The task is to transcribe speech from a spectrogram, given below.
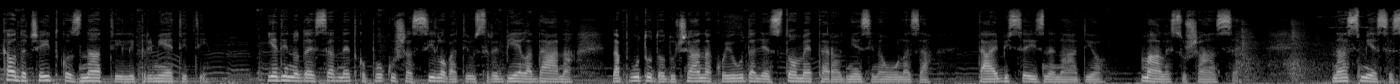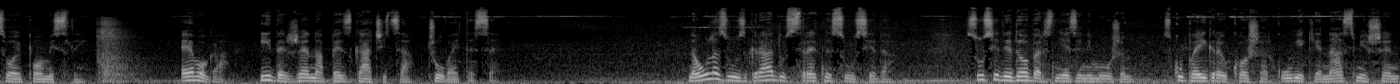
kao da će itko znati ili primijetiti. Jedino da je sad netko pokuša silovati usred bijela dana na putu do dućana koji je udaljen sto metara od njezina ulaza. Taj bi se iznenadio. Male su šanse. Nasmije se svoj pomisli. Evo ga, ide žena bez gačica, čuvajte se. Na ulazu u zgradu sretne susjeda. Susjed je dobar s njezinim mužem. Skupa igraju košarku, uvijek je nasmiješen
